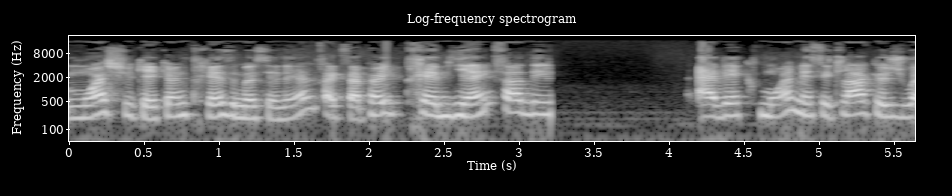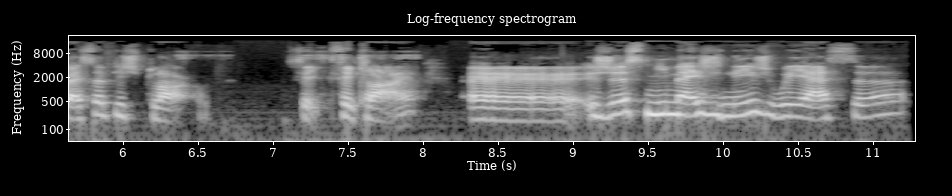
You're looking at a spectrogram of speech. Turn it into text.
moi, je suis quelqu'un de très émotionnel, fait que ça peut être très bien faire des jeux avec moi, mais c'est clair que je joue à ça puis je pleure. C'est c'est clair. Euh, juste m'imaginer jouer à ça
